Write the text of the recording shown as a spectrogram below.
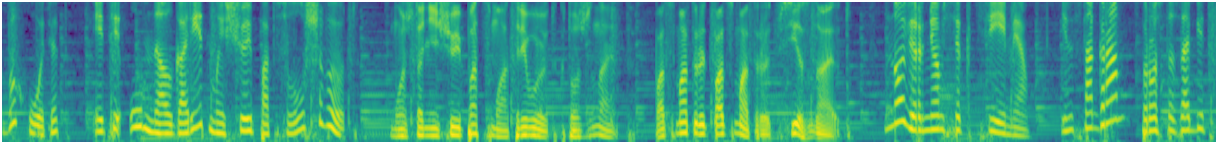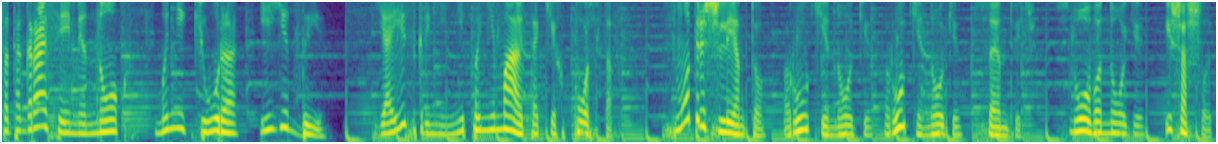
Выходит, эти умные алгоритмы еще и подслушивают? Может, они еще и подсматривают, кто же знает. Подсматривают, подсматривают, все знают. Но вернемся к теме. Инстаграм просто забит фотографиями ног, маникюра и еды. Я искренне не понимаю таких постов. Смотришь ленту – руки, ноги, руки, ноги, сэндвич, снова ноги и шашлык.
